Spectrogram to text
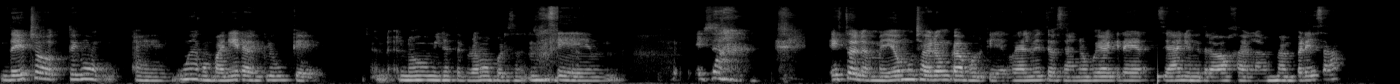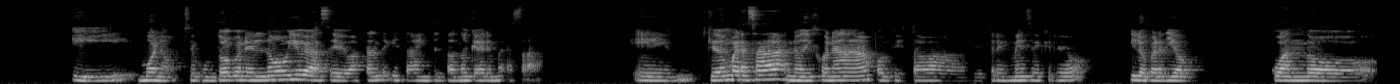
de hecho, tengo eh, una compañera del club que no mira este programa, por eso. Eh, ella, esto me dio mucha bronca porque realmente, o sea, no voy a creer, hace años que trabaja en la misma empresa y bueno, se juntó con el novio y hace bastante que estaba intentando quedar embarazada. Eh, quedó embarazada, no dijo nada porque estaba de tres meses creo y lo perdió. Cuando,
